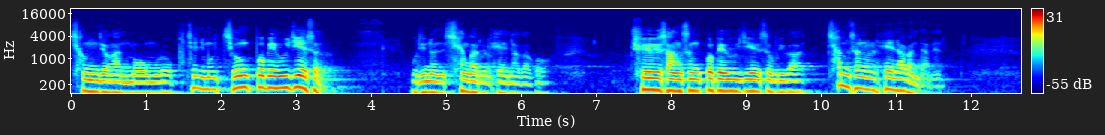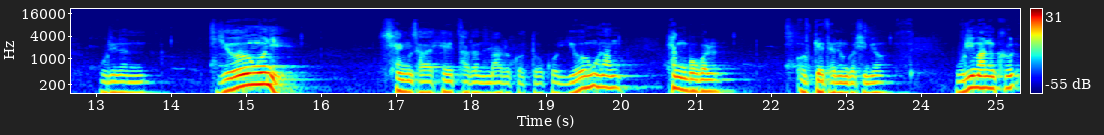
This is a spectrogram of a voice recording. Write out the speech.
청정한 몸으로 부처님의 정법에 의지해서 우리는 생활을 해 나가고 최상승법에 의지해서 우리가 참선을 해 나간다면 우리는 영원히 생사해탈은 말할 것도 없고 영원한 행복을 얻게 되는 것이며 우리만 그,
